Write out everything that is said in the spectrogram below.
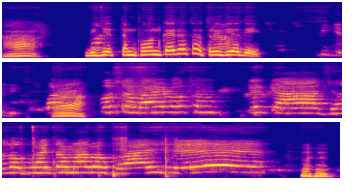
હા? બીજે તમે ફોન કર્યો તો ત્રીજે દી? બીજે દી. હા.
